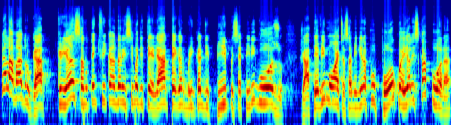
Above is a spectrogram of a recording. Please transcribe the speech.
pela madrugada. Criança não tem que ficar andando em cima de telhado, pegando, brincando de pipa, isso é perigoso. Já teve morte. Essa menina, por pouco aí, ela escapou, né?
